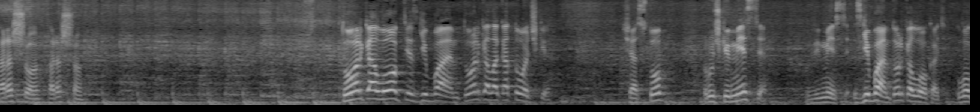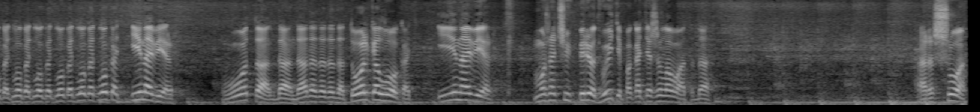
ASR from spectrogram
Хорошо, хорошо. Только локти сгибаем, только локоточки. Сейчас, стоп. Ручки вместе. Вместе. Сгибаем только локоть. Локоть, локоть, локоть, локоть, локоть, локоть. И наверх. Вот так, да, да, да, да, да, да. Только локоть. И наверх. Можно чуть вперед выйти, пока тяжеловато, да. Хорошо.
